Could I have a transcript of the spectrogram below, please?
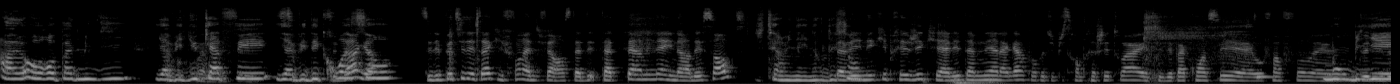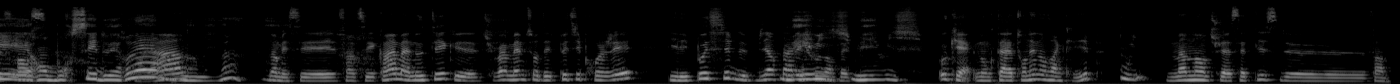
à- au repas de midi, il y avait Oh, du voilà, café, il y avait des dingue, croissants. C'est des petits détails qui font la différence. T'as t'as terminé à une heure décente, J'ai terminé une heure T'avais décente. une équipe régie qui allait t'amener à la gare pour que tu puisses rentrer chez toi et que t'étais pas coincé euh, au fin fond euh, Mon de billet de est remboursé de RER. Voilà. Non mais voilà. Non mais c'est, enfin c'est quand même à noter que tu vois même sur des petits projets, il est possible de bien faire les Mais choses oui, en fait. mais oui. Ok, donc t'as tourné dans un clip. Oui. Maintenant tu as cette liste de, enfin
